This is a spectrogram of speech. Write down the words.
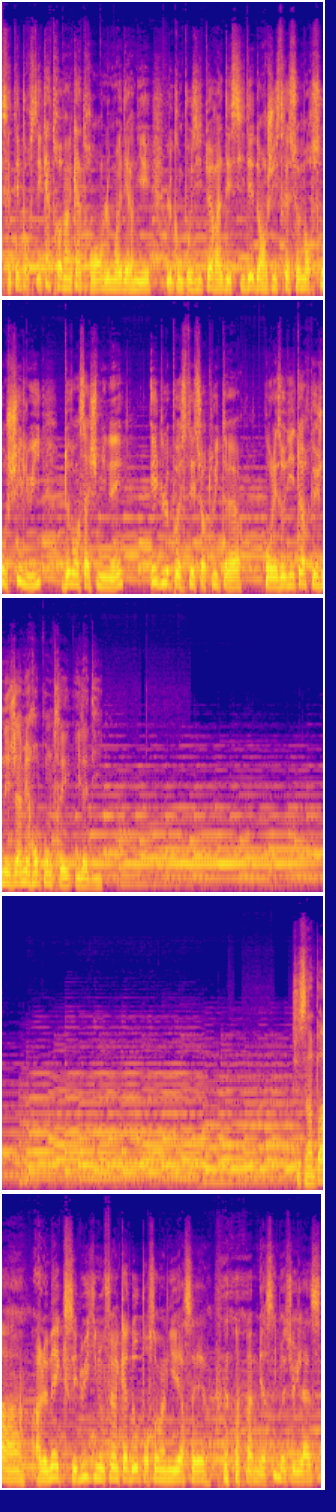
C'était pour ses 84 ans, le mois dernier. Le compositeur a décidé d'enregistrer ce morceau chez lui, devant sa cheminée, et de le poster sur Twitter, pour les auditeurs que je n'ai jamais rencontrés, il a dit. C'est sympa, hein Ah, le mec, c'est lui qui nous fait un cadeau pour son anniversaire. Merci, monsieur Glass.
